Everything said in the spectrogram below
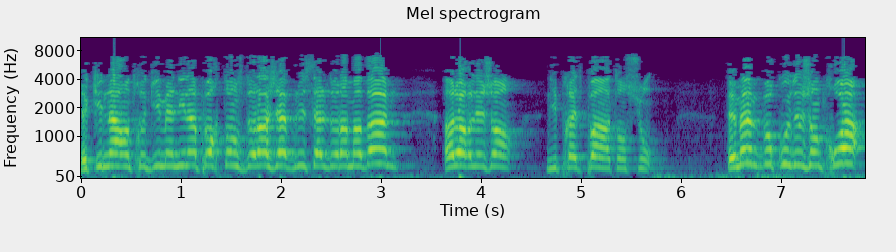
et qu'il n'a entre guillemets ni l'importance de Rajab ni celle de Ramadan, alors les gens n'y prêtent pas attention. Et même beaucoup de gens croient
